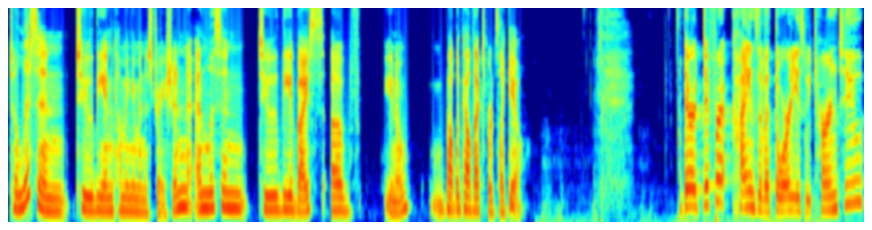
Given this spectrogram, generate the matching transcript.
to listen to the incoming administration and listen to the advice of, you know, public health experts like you? There are different kinds of authorities we turn to.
